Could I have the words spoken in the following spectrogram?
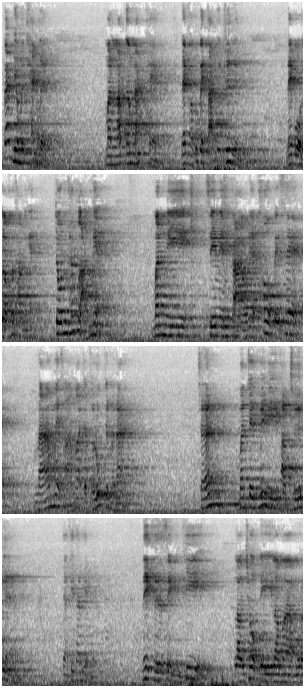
แป๊บเดียวมันแข็งเลย มันรับน้ำหนักแทนและเขาก็ไปตัดอีกครึ่งหนึ่งในโบสถ์เราเขาทำอย่างเงี้ยจนทั้งหลังเนี่ยมันมีซีเมนต์กาวเนี่ยเข้าไปแทรกน้ำไม่สามารถจะทะลุขึ้นมาได้ ฉะนั้นมันจึงไม่มีความชื้นเนี่ยอย่างที่ท่านเห็น นี่คือสิ่งที่เราโชคดีเรามาบูร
